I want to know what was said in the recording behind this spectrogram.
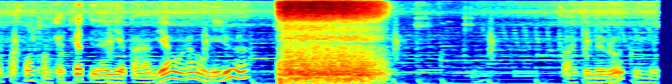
Là, Par contre, en 4x4, là, il n'y a pas un biao là au milieu là? Ça aurait été mieux l'autre, mais.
